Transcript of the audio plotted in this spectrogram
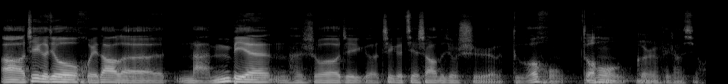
啊，这个就回到了南边。他说：“这个这个介绍的就是德宏，德宏个人非常喜欢。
